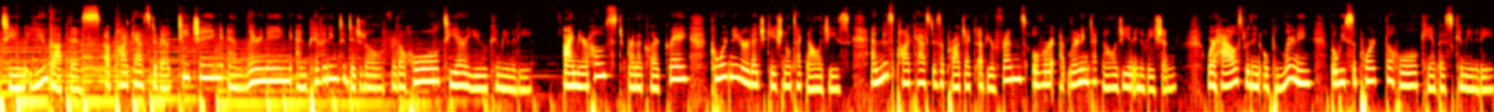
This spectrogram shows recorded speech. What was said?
to You Got This, a podcast about teaching and learning and pivoting to digital for the whole TRU community. I'm your host, Brenna Clark Gray, Coordinator of Educational Technologies, and this podcast is a project of your friends over at Learning Technology and Innovation. We're housed within Open Learning, but we support the whole campus community.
